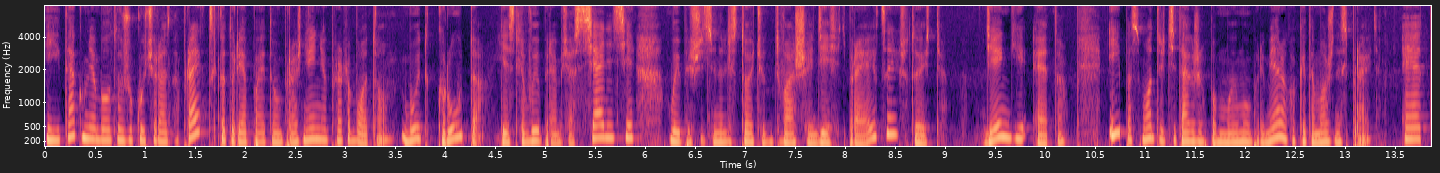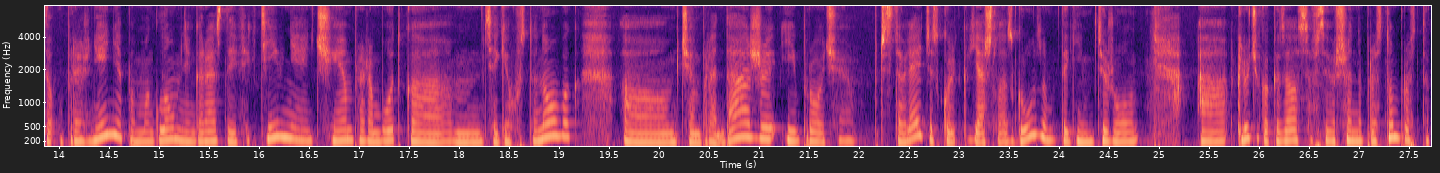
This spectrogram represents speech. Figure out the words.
И так у меня было тоже куча разных проектов, которые я по этому упражнению проработала. Будет круто, если вы прямо сейчас сядете, выпишите на листочек ваши 10 проекций, что есть деньги — это. И посмотрите также по моему примеру, как это можно исправить. Это упражнение помогло мне гораздо эффективнее, чем проработка всяких установок, а, чем продажи и прочее. Представляете, сколько я шла с грузом таким тяжелым, а ключик оказался в совершенно простом, просто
